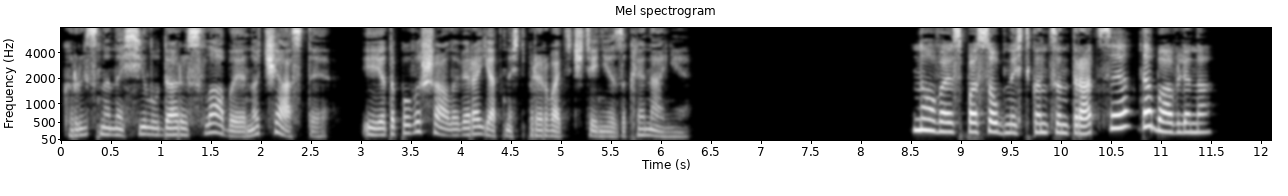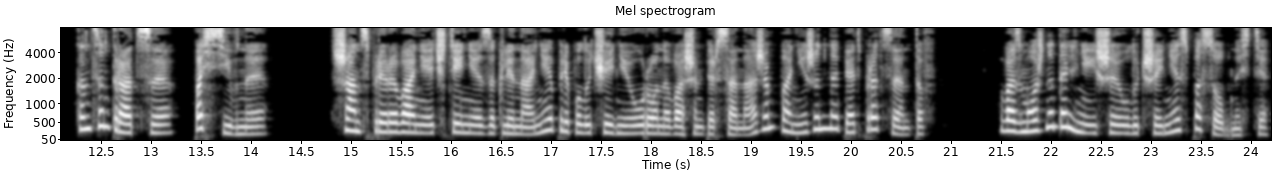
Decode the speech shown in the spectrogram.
Крыс наносил удары слабые, но частые, и это повышало вероятность прервать чтение заклинания. Новая способность концентрация добавлена. Концентрация пассивная. Шанс прерывания чтения заклинания при получении урона вашим персонажем понижен на 5%. Возможно дальнейшее улучшение способности.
